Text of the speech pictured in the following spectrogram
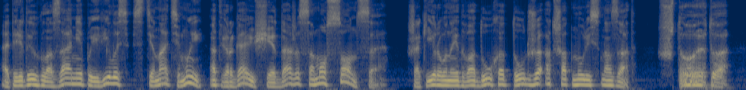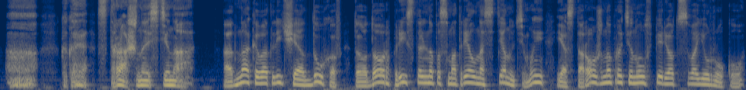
а перед их глазами появилась стена тьмы, отвергающая даже само солнце. Шокированные два духа тут же отшатнулись назад. «Что это? А, какая страшная стена!» Однако, в отличие от духов, Теодор пристально посмотрел на стену тьмы и осторожно протянул вперед свою руку.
